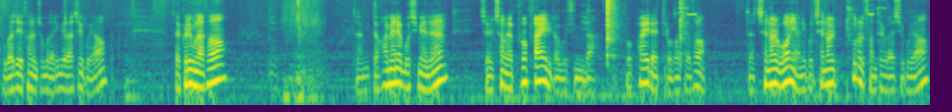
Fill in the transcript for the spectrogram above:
두 가지의 선을 전부 다 연결하시고요. 자 그리고 나서 자 밑에 화면에 보시면은 제일 처음에 프로파일이라고 있습니다. 프로파일에 들어가셔서 자 채널 1이 아니고 채널 2를 선택을 하시고요.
